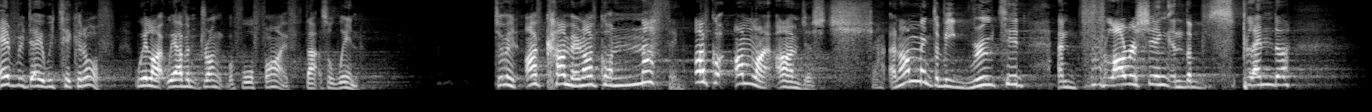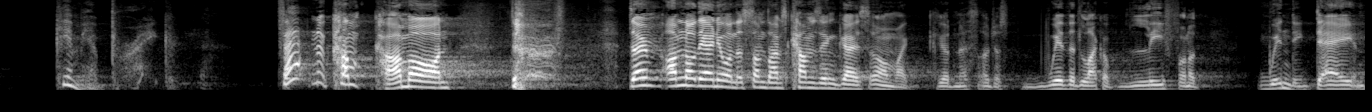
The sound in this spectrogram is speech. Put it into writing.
every day we tick it off. We're like, we haven't drunk before five. That's a win. Do you know I mean? I've come here and I've got nothing. I've got, I'm like, I'm just, and I'm meant to be rooted and flourishing in the splendor. Give me a break. That, no, come, come on. Don't, I'm not the only one that sometimes comes in and goes, oh my goodness, I just withered like a leaf on a windy day, and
